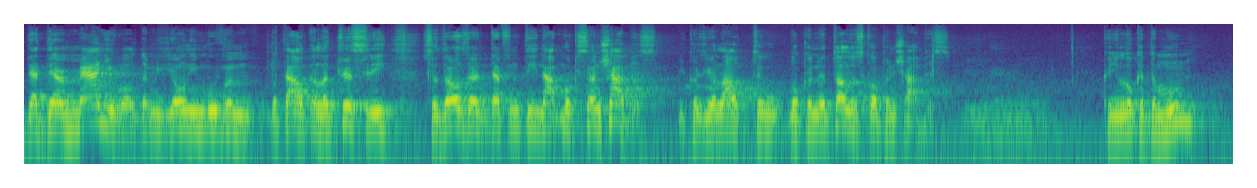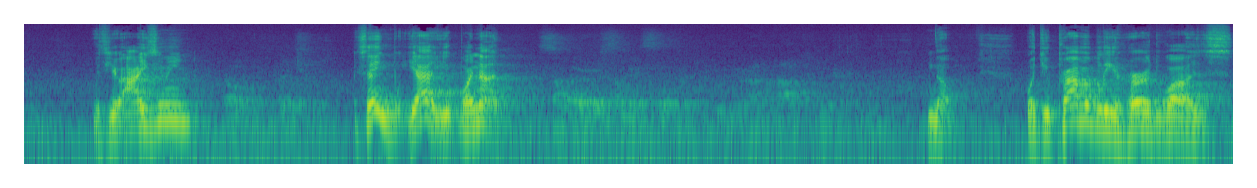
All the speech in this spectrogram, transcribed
that they're manual, that means you only move them without electricity, so those are definitely not muks on Shabbos, because you're allowed to look in a telescope on Shabbos. Can you look at the moon? With your eyes, you mean? I'm saying, yeah, you, why not? No. What you probably heard was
